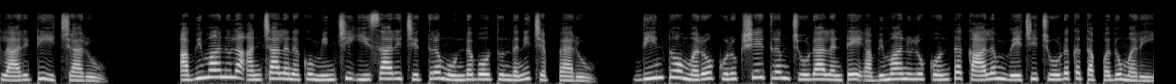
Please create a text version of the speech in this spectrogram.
క్లారిటీ ఇచ్చారు. అభిమానుల అంచాలనకు మించి ఈసారి చిత్రం ఉండబోతుందని చెప్పారు. దీంతో మరో కురుక్షేత్రం చూడాలంటే అభిమానులు కొంత కాలం వేచి చూడక తప్పదు మరి.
